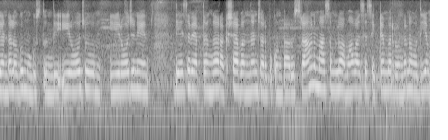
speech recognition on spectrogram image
గంటలకు ముగుస్తుంది. ఈరోజు ఈ రోజునే దేశవ్యాప్తంగా రక్షాబంధన్ జరుపుకుంటారు. శ్రావణ మాసంలో అమావాస్య సెప్టెంబర్ రెండున ఉదయం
